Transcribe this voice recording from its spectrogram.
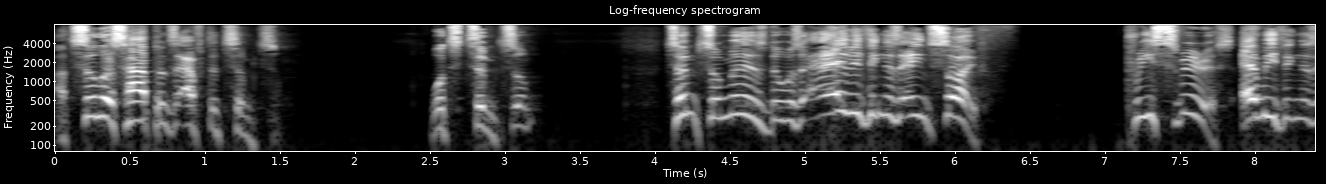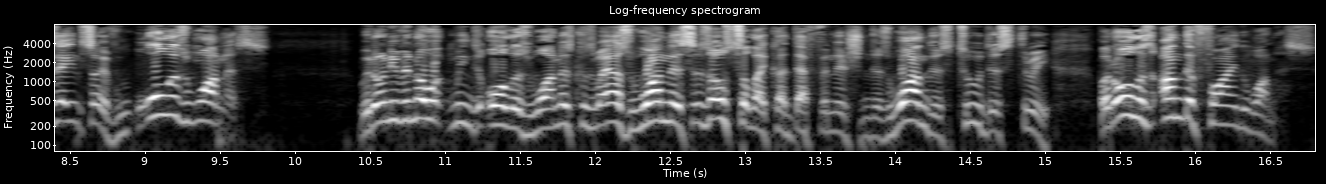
Atzilus happens after Tzimtzum. What's Tzimtzum? Tzimtzum is there was everything is Ein Sof. Pre-spheris. Everything is Ein Sof. All is oneness. We don't even know what means all is oneness, because by us oneness is also like a definition. There's one, there's two, there's three. But all is undefined oneness.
